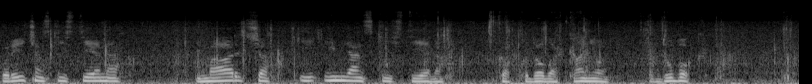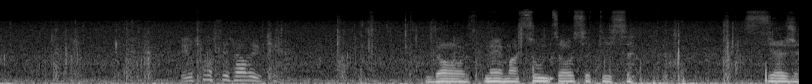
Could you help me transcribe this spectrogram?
Koričanskih stijena, Marića i Imljanskih stijena. Kako dobar kanjon, dubok. Prilično osvježavajući. Da, nema sunca, osjeti se svježe.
